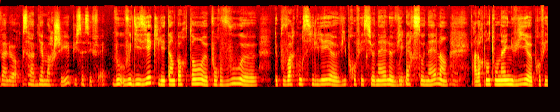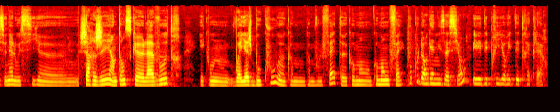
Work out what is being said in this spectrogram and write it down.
valeurs. Ça a bien marché et puis ça s'est fait. Vous, vous disiez qu'il est important euh, pour vous euh, de pouvoir concilier vie professionnelle, vie personnelle. Alors quand on a une vie professionnelle aussi chargée, intense que la mm. vôtre, et qu'on voyage beaucoup, euh, comme, comme vous le faites, euh, comment, comment on fait? Beaucoup d'organisation et des priorités très claires.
